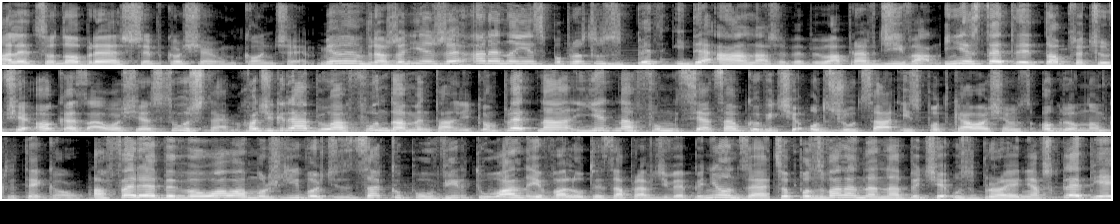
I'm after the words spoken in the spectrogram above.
ale co dobre, szybko się kończy. Miałem wrażenie, że arena jest po prostu zbyt idealna, żeby była prawdziwa. I niestety to przeczucie okazało się słuszne. Choć gra była fundamentalnie kompletna, jedna funkcja całkowicie odrzuca i spotkała się z ogromną krytyką. Aferę wywołała możliwość zakupu wirtualnej waluty za prawdziwe pieniądze, co pozwala na nabycie uzbrojenia w sklepie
